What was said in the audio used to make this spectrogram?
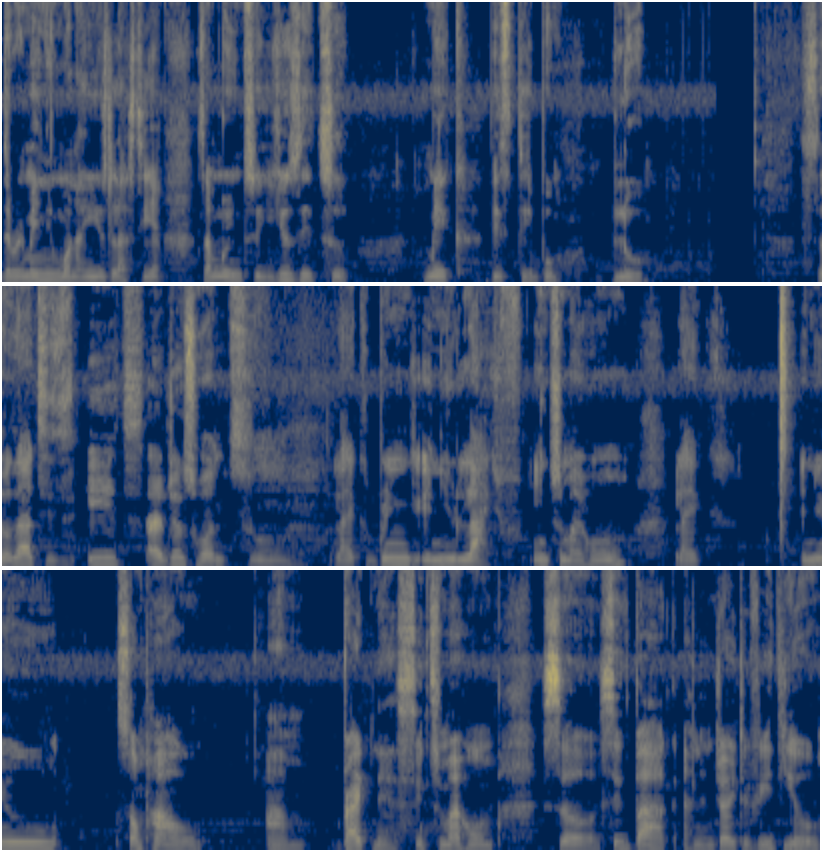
The remaining one I used last year. So I'm going to use it to make this table glow. So that is it. I just want to like bring a new life into my home. Like a new somehow um brightness into my home. So sit back and enjoy the video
